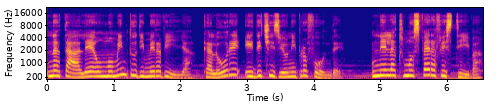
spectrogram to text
Natale è un momento di meraviglia, calore e decisioni profonde. Nell'atmosfera festiva,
